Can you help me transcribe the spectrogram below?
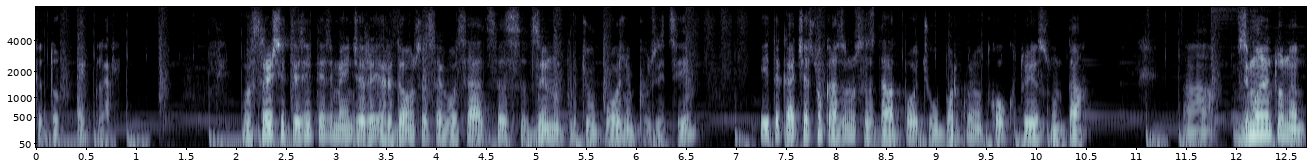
като еклер. В срещите си тези менеджери редовно се съгласяват с взаимно противоположни позиции и така, честно казано, създават повече объркване, отколкото яснота. А, взимането на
